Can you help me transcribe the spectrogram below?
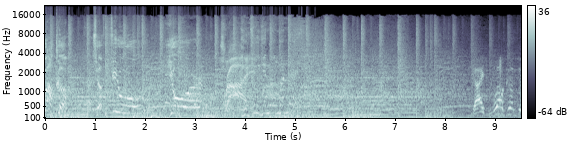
Welcome to Fuel Your Drive. Do you know my name? Guys, welcome to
